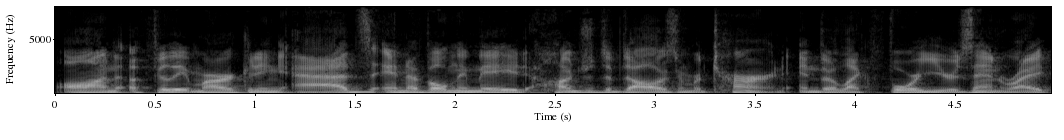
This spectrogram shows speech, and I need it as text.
on affiliate marketing ads and have only made hundreds of dollars in return. And they're like four years in, right?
